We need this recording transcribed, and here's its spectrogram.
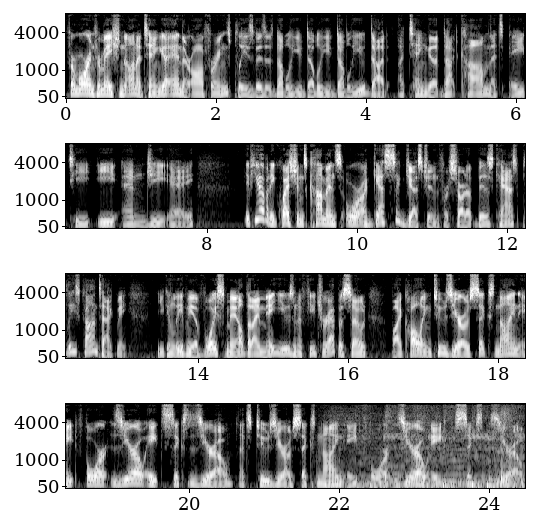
For more information on Atenga and their offerings, please visit www.atenga.com. That's A T E N G A. If you have any questions, comments, or a guest suggestion for Startup Bizcast, please contact me. You can leave me a voicemail that I may use in a future episode by calling 206 984 0860. That's 206 984 0860.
